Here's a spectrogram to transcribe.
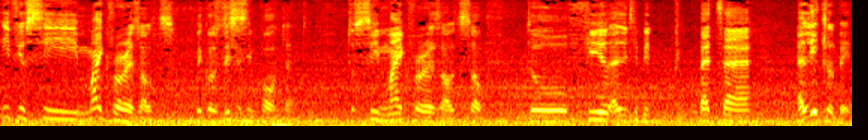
if you see micro results because this is important to see micro results so to feel a little bit better a little bit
